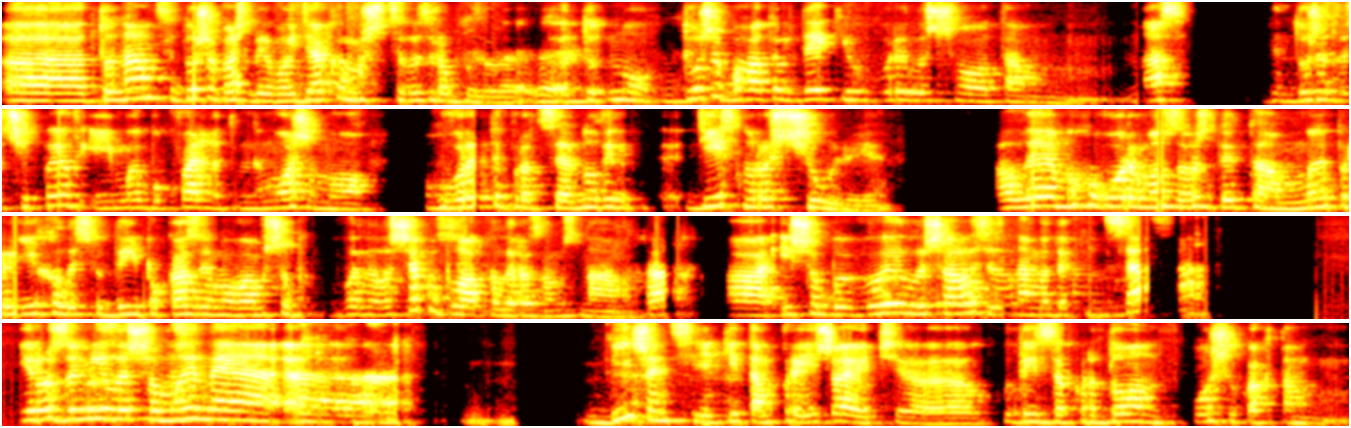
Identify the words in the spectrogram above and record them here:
Е, то нам це дуже важливо. Дякуємо, що це ви зробили. Ну дуже багато людей, які говорили, що там нас він дуже зачепив, і ми буквально там не можемо говорити про це. Ну він дійсно розчулює. Але ми говоримо завжди там. Ми приїхали сюди і показуємо вам, щоб ви не лише поплакали разом з нами, так а і щоб ви лишалися з нами до кінця і розуміли, що ми не е, біженці, які там приїжджають е, кудись за кордон в пошуках там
